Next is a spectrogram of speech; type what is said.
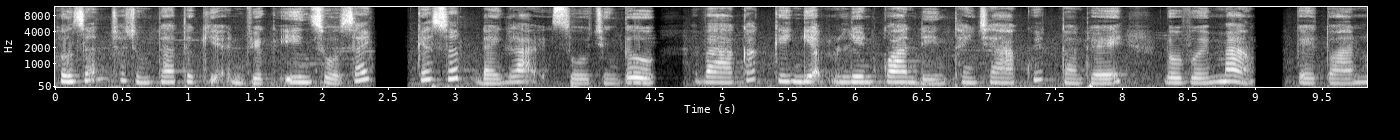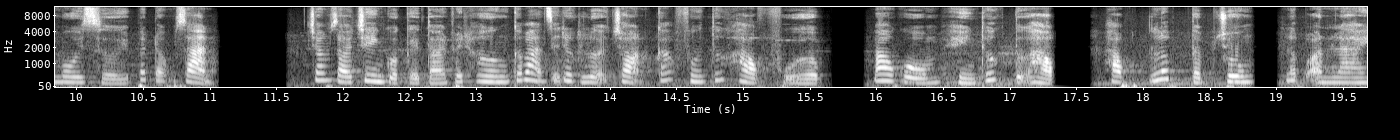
hướng dẫn cho chúng ta thực hiện việc in sổ sách, kết xuất đánh lại số chứng từ và các kinh nghiệm liên quan đến thanh tra quyết toán thuế đối với mảng kế toán môi giới bất động sản. Trong giáo trình của kế toán Việt Hưng, các bạn sẽ được lựa chọn các phương thức học phù hợp, bao gồm hình thức tự học, học lớp tập trung, lớp online,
